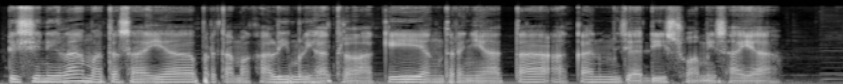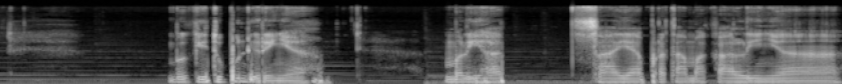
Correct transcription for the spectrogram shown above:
Di sinilah mata saya pertama kali melihat lelaki yang ternyata akan menjadi suami saya. Begitupun dirinya, melihat saya pertama kalinya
